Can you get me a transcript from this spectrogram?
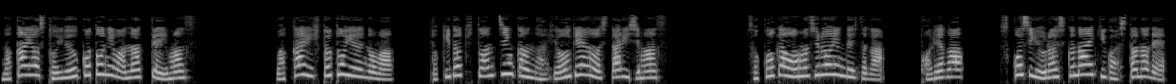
仲良しということにはなっています。若い人というのは、時々トンチンカンな表現をしたりします。そこが面白いんですが、これが少しよろしくない気がしたので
